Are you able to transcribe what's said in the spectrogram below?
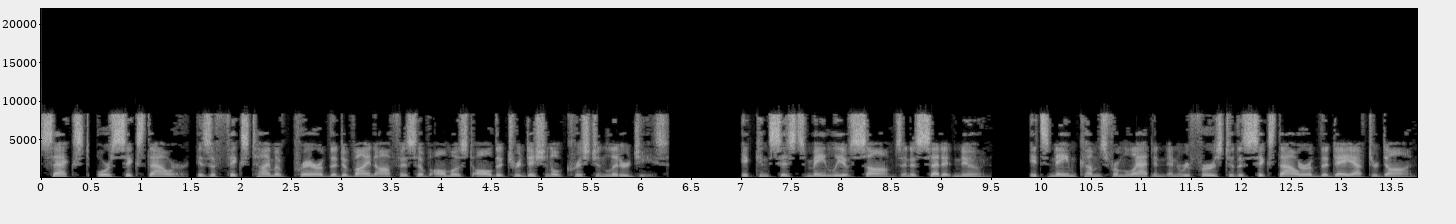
Sext, or sixth hour, is a fixed time of prayer of the divine office of almost all the traditional Christian liturgies. It consists mainly of psalms and is said at noon. Its name comes from Latin and refers to the sixth hour of the day after dawn.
